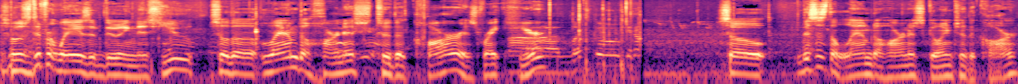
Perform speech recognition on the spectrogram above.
So there's different ways of doing this. You so the lambda harness to the car is right here. Uh, let's go get So this is the lambda harness going to the car.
